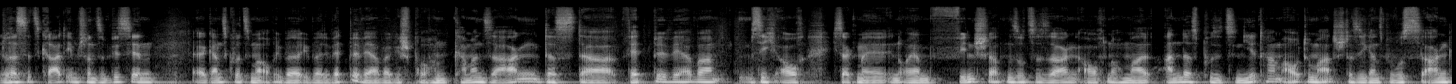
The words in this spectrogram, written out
Du hast jetzt gerade eben schon so ein bisschen äh, ganz kurz mal auch über, über die Wettbewerber gesprochen. Kann man sagen, dass da Wettbewerber sich auch, ich sag mal, in eurem Windschatten sozusagen auch nochmal anders positioniert haben, automatisch, dass sie ganz bewusst sagen,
